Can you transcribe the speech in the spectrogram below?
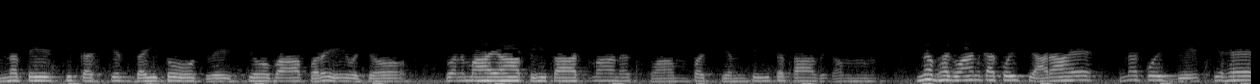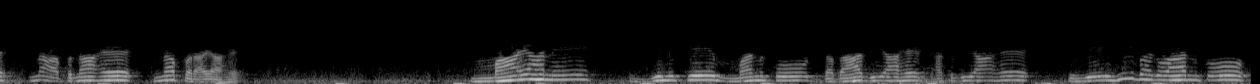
न तेस्ति कश्चित दयितो द्वेश्यो वा पर स्वन्माया पिहितात्मान स्वाम पश्यंती तथा विधम न भगवान का कोई प्यारा है, न कोई द्वेष है, न अपना है, न पराया है। माया ने जिनके मन को दबा दिया है, ढक दिया है, वे ही भगवान को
